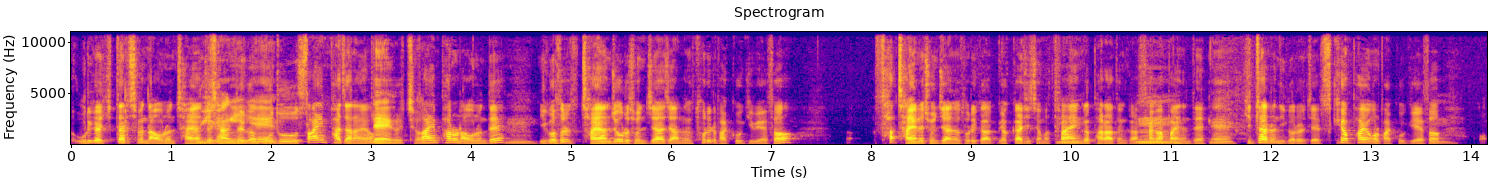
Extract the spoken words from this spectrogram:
우리가 기타를 치면 나오는 자연적인 위상이, 음색은 예. 모두 사인파잖아요. 네, 그렇죠. 사인파로 나오는데 음. 이것을 자연적으로 존재하지 않는 소리를 바꾸기 위해서 사- 자연에 존재하는 소리가 몇 가지죠. 뭐 트라이앵글 파라든가 음. 사각파 있는데 네. 기타는 이거를 이제 square 파형으로 바꾸기 위해서 음. 어,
